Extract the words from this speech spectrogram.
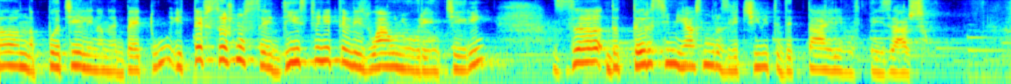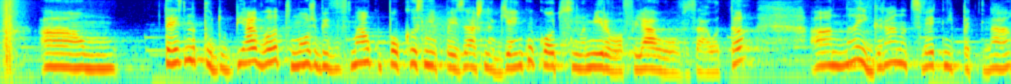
на пътя или на небето. И те всъщност са единствените визуални ориентири, за да търсим ясно различимите детайли в пейзажа. Те наподобяват, може би в малко по-късния пейзаж на Генко, който се намира в ляво в залата, а, на игра на цветни петна,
